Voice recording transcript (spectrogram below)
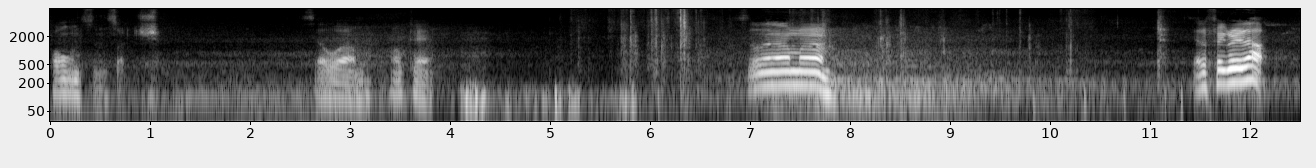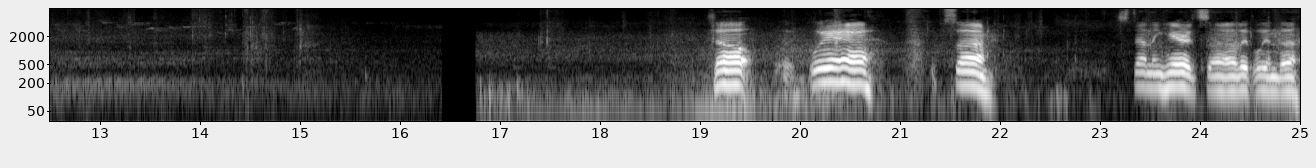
phones and such. So, um, okay. So then I'm, um, gotta figure it out. So, we, uh, it's, uh, standing here, it's a little in the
